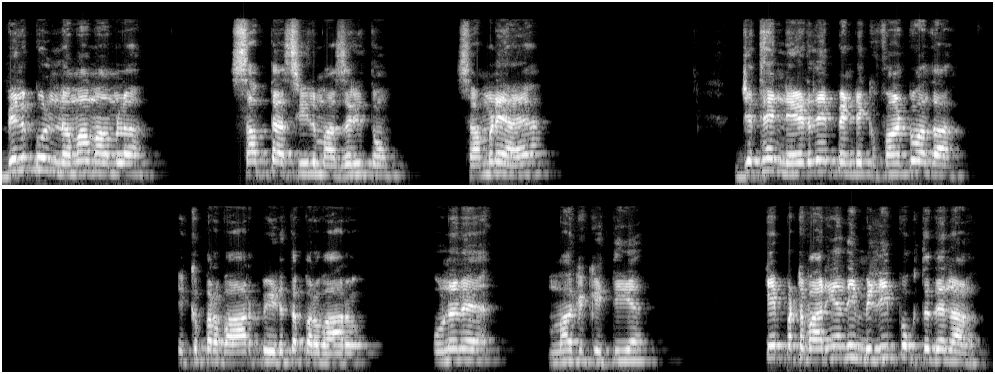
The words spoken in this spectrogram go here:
ਬਿਲਕੁਲ ਨਵਾਂ ਮਾਮਲਾ ਸਬ ਤਹਿਸੀਲ ਮਾਜ਼ਰੀ ਤੋਂ ਸਾਹਮਣੇ ਆਇਆ। ਜਿੱਥੇ ਨੇੜਲੇ ਪਿੰਡ ਇੱਕ ਫਾਂਟੂਆਂ ਦਾ ਇੱਕ ਪਰਿਵਾਰ, ਪੀੜਤ ਪਰਿਵਾਰ, ਉਹਨਾਂ ਨੇ ਮੰਗ ਕੀਤੀ ਹੈ ਕਿ ਪਟਵਾਰੀਆਂ ਦੀ ਮਿਲੀ ਭੁਗਤ ਦੇ ਨਾਲ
